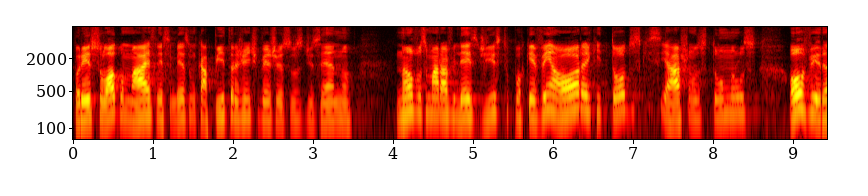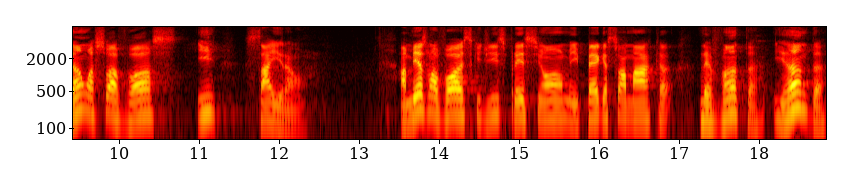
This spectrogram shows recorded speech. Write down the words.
Por isso, logo mais nesse mesmo capítulo, a gente vê Jesus dizendo: Não vos maravilheis disto, porque vem a hora em que todos que se acham nos túmulos ouvirão a sua voz e sairão. A mesma voz que diz para esse homem: pegue a sua maca, levanta e anda,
